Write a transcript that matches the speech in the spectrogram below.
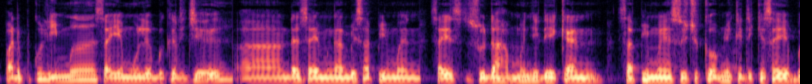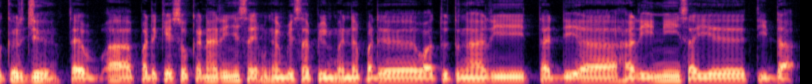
Pada pukul 5 saya mula bekerja um, dan saya mengambil suplemen. Saya sudah menyediakan suplemen yang secukupnya ketika saya bekerja. Saya uh, pada keesokan harinya saya mengambil suplemen dan pada waktu tengah hari tadi uh, hari ini saya tidak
